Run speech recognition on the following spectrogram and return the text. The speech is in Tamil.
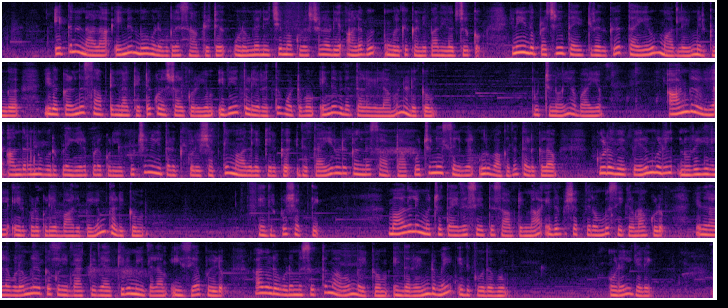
இத்தனை நாளாக என்னென்ன உணவுகளை சாப்பிட்டுட்டு உடம்புல நிச்சயமாக கொலஸ்ட்ராலோடைய அளவு உங்களுக்கு கண்டிப்பாக அதிகரிச்சிருக்கும். இனி இந்த பிரச்சனை தயிர்க்கிறதுக்கு தயிரும் மாதுளையும் இருக்குங்க. இதை கலந்து சாப்பிட்டிங்கன்னா கெட்ட கொலஸ்ட்ரால் குறையும். இதயத்துடைய ரத்த ஓட்டமும் எந்த தலை இல்லாமல் நடக்கும். புற்றுநோய் அபாயம். ஆண்களுடைய அந்தரங்க உறுப்பில் ஏற்படக்கூடிய புற்றுநோயை தடுக்கக்கூடிய சக்தி மாதுளைக்கு இருக்குது இதை தயிரோடு கலந்து சாப்பிட்டா புற்றுநோய் செல்கள் உருவாக்கத்தை தடுக்கலாம். கூடவே பெருங்குடல் நுரையீரல் ஏற்படக்கூடிய பாதிப்பையும் தடுக்கும். எதிர்ப்பு சக்தி. மாதுளை மற்றும் தயிரை சேர்த்து சாப்பிட்டிங்கன்னா எதிர்ப்பு சக்தி ரொம்ப சீக்கிரமாக கூடும். இதனால் உடம்புல இருக்கக்கூடிய பாக்டீரியா கிருமி இதெல்லாம் ஈஸியாக போயிடும். அதோட உடம்பு சுத்தமாகவும் வைக்கும். இந்த ரெண்டுமே இதுக்கு உதவும். உடல் எடை.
